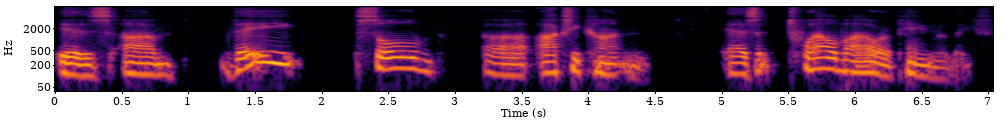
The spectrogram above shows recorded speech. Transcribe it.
is um, they sold uh, OxyContin as a 12 hour pain relief.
